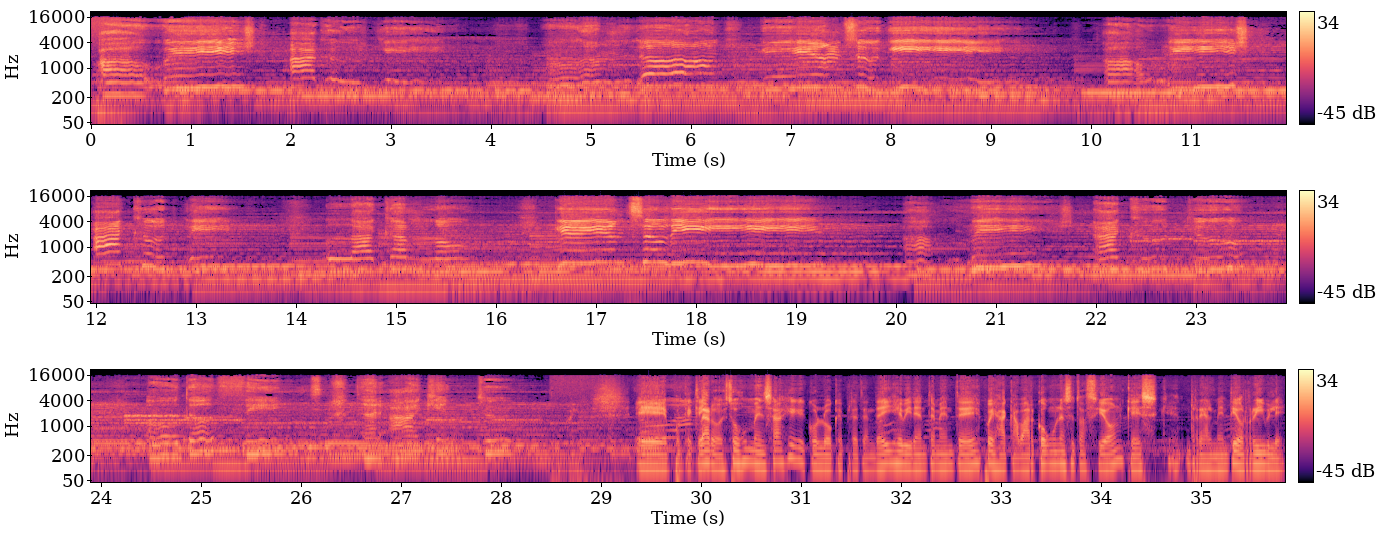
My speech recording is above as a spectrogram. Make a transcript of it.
Eh, porque claro, esto es un mensaje que con lo que pretendéis evidentemente es pues acabar con una situación que es realmente horrible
